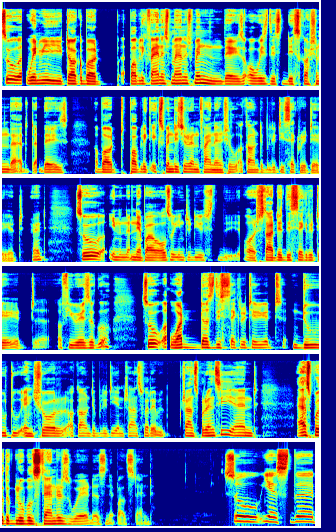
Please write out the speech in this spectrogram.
So, when we talk about public finance management, there is always this discussion that there is about public expenditure and financial accountability secretariat, right? So in Nepal also introduced the, or started this secretariat uh, a few years ago. So uh, what does this secretariat do to ensure accountability and transfer transparency and as per the global standards where does Nepal stand? So yes, the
